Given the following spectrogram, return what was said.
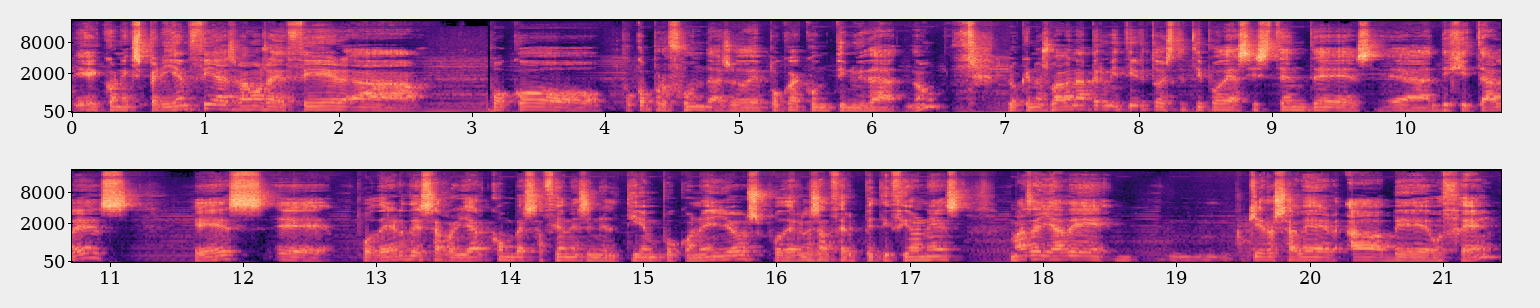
eh, con experiencias, vamos a decir, poco, poco profundas o de poca continuidad. ¿no? Lo que nos van a permitir todo este tipo de asistentes digitales es poder desarrollar conversaciones en el tiempo con ellos, poderles hacer peticiones más allá de mm, quiero saber A, B o C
